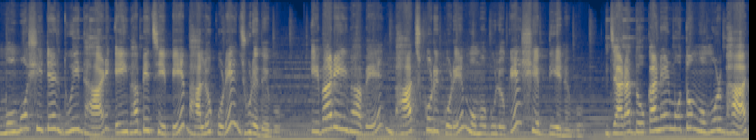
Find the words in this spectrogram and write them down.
মোমো শিটের দুই ধার এইভাবে চেপে ভালো করে ঝুড়ে দেব। এবার এইভাবে ভাজ করে করে মোমোগুলোকে শেপ দিয়ে নেব। যারা দোকানের মতো মোমোর ভাজ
